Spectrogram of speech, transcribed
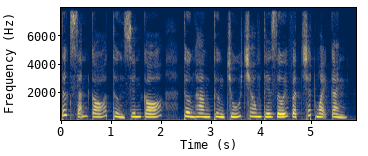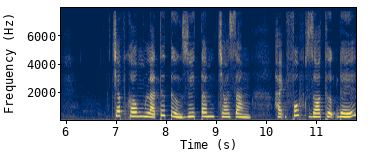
Tức sẵn có, thường xuyên có, thường hằng, thường trú trong thế giới vật chất ngoại cảnh chấp không là tư tưởng duy tâm cho rằng hạnh phúc do thượng đế,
